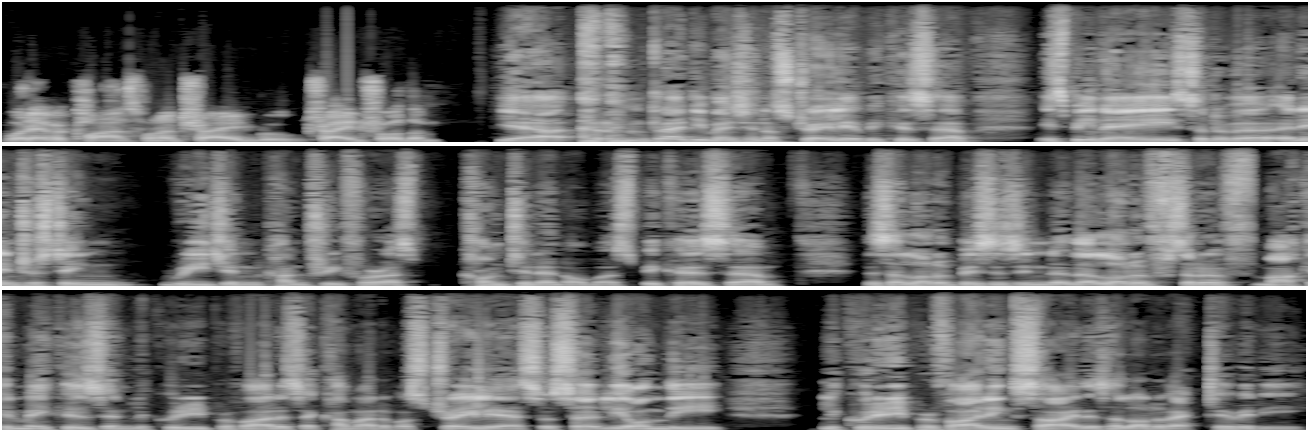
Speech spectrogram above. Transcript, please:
whatever clients want to trade, we'll trade for them. Yeah, I'm glad you mentioned Australia because uh, it's been a sort of a, an interesting region, country for us, continent almost, because um, there's a lot of business in, a lot of sort of market makers and liquidity providers that come out of Australia. So certainly on the liquidity providing side, there's a lot of activity.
